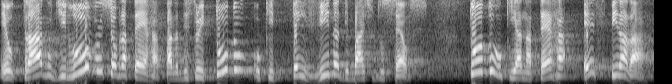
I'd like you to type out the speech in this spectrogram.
eu trago dilúvios sobre a terra para destruir tudo o que tem vida debaixo dos céus. Tudo o que há na terra expirará,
